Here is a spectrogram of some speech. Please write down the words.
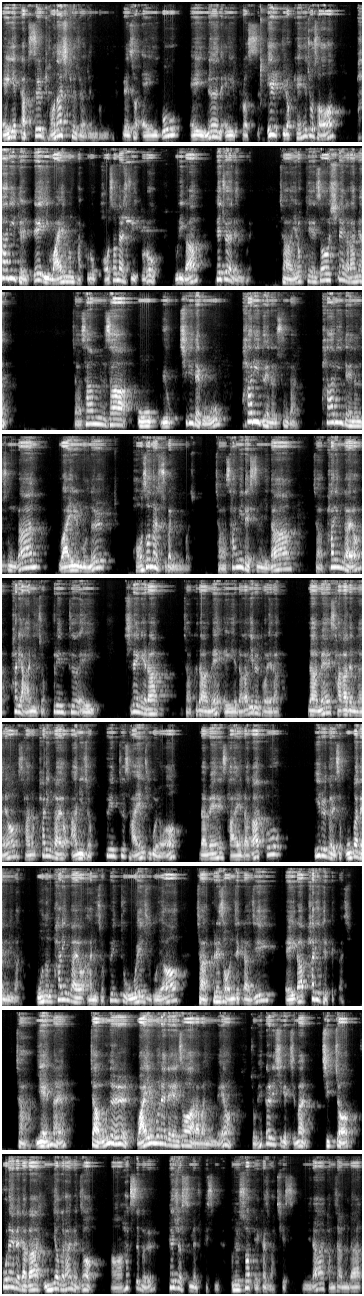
a의 값을 변화시켜 줘야 되는 겁니다. 그래서 a고 a는 a 플러스 1 이렇게 해줘서 8이 될 때이 while문 밖으로 벗어날 수 있도록 우리가 해줘야 되는 거예요. 자 이렇게 해서 실행을 하면 자 3, 4, 5, 6, 7이 되고 8이 되는 순간 8이 되는 순간 while문을 벗어날 수가 있는 거죠. 자 3이 됐습니다. 자 8인가요? 8이 아니죠. 프린트 A 실행해라. 자 그 다음에 A에다가 1을 더해라. 그 다음에 4가 됐나요? 4는 8인가요? 아니죠. 프린트 4 해주고요. 그 다음에 4에다가 또 1을 더해서 5가 됩니다. 5는 8인가요? 아니죠. 프린트 5 해주고요. 자, 그래서 언제까지? A가 8이 될 때까지. 자, 이해했나요? 자, 오늘 while문에 대해서 알아봤는데요. 좀 헷갈리시겠지만 직접 콜앱에다가 입력을 하면서 어, 학습을 해주셨으면 좋겠습니다. 오늘 수업 여기까지 마치겠습니다. 감사합니다.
